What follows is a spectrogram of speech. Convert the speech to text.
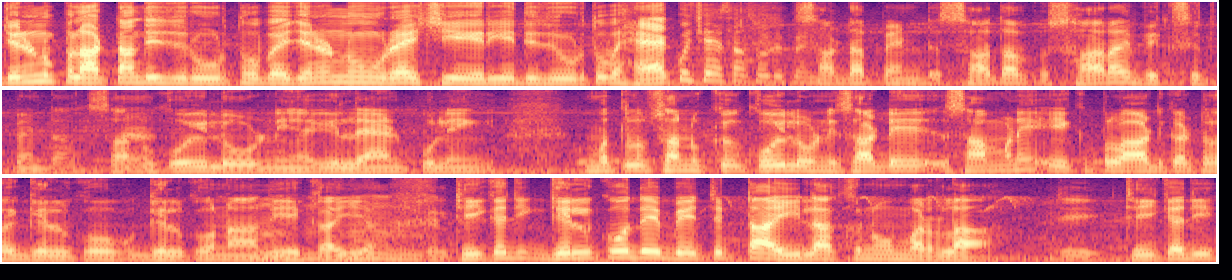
ਜਿਨ੍ਹਾਂ ਨੂੰ ਪਲਾਟਾਂ ਦੀ ਜ਼ਰੂਰਤ ਹੋਵੇ ਜਿਨ੍ਹਾਂ ਨੂੰ ਰਹਿਸ਼ੀ ਏਰੀਏ ਦੀ ਜ਼ਰੂਰਤ ਹੋਵੇ ਹੈ ਕੁਝ ਐਸਾ ਤੁਹਾਡੇ ਪਿੰਡ? ਸਾਡਾ ਪਿੰਡ ਸਾਦਾ ਸਾਰਾ ਹੀ ਵਿਕਸਿਤ ਪਿੰਡ ਆ ਸਾਨੂੰ ਕੋਈ ਲੋੜ ਨਹੀਂ ਹੈਗੀ ਲੈਂਡ ਪੂਲਿੰਗ ਮਤਲਬ ਸਾਨੂੰ ਕੋ- ਕੋਈ ਲੋੜ ਨਹੀਂ। ਸਾਡੇ ਸਾਹਮਣੇ ਇੱਕ ਪਲਾਟ ਕੱਟ ਹੋਏ ਗਿਲਕੋ ਗਿਲਕੋ ਨਾਂ ਦੀ ਇੱਕ ਆਈ ਆ। ਠੀਕ ਹੈ ਜੀ ਗਿਲਕੋ ਦੇ ਵਿੱਚ 2.5 ਲੱਖ ਨੂੰ ਮਰਲਾ। ਜੀ। ਠੀਕ ਹੈ ਜੀ।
